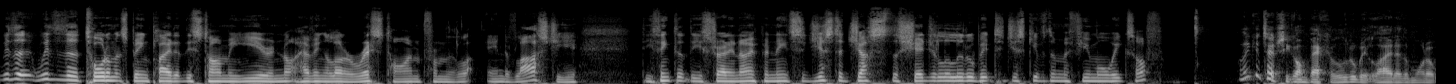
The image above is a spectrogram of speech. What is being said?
with the with the tournaments being played at this time of year and not having a lot of rest time from the end of last year, do you think that the Australian Open needs to just adjust the schedule a little bit to just give them a few more weeks off? I think it's actually gone back a little bit later than what it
